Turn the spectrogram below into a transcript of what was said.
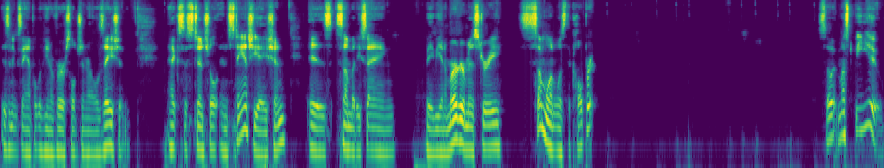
is an example of universal generalization. Existential instantiation is somebody saying, maybe in a murder mystery, someone was the culprit. So it must be you.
